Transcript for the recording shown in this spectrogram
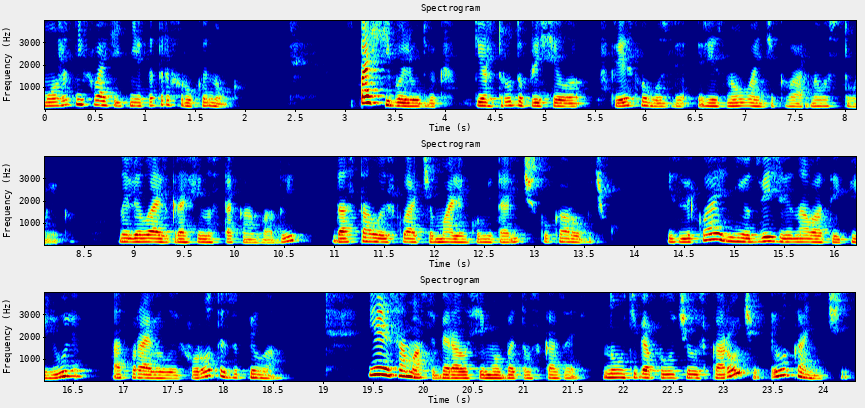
может не хватить некоторых рук и ног. «Спасибо, Людвиг!» Гертруда присела в кресло возле резного антикварного столика. Налила из графина в стакан воды, достала из клатча маленькую металлическую коробочку. Извлекла из нее две зеленоватые пилюли, отправила их в рот и запила. Я и сама собиралась ему об этом сказать, но у тебя получилось короче и лаконичнее.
